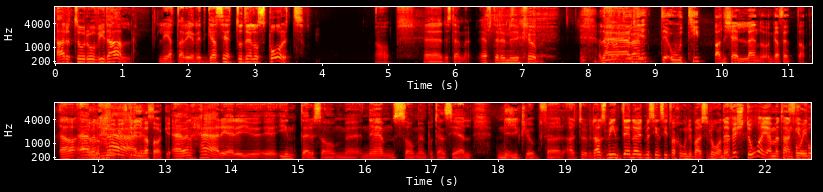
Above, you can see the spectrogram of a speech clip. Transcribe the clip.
Arturo Vidal letar enligt Gazzetto dello Sport. Ja, eh, det stämmer. Efter en ny klubb. Det var en Även- jätteotippad källa ändå, Gazettan. Ja, även de här, skriva saker. även här är det ju eh, Inter som eh, nämns som en potentiell ny klubb för Arturo Vidal som inte är nöjd med sin situation i Barcelona. Det förstår jag med tanke på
